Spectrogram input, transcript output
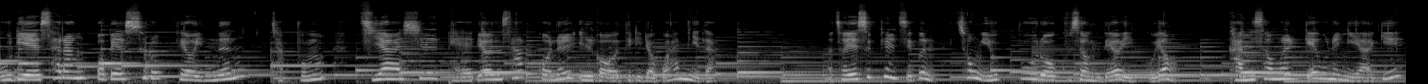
우리의 사랑법에 수록되어 있는 작품 지하실 배변 사건을 읽어 드리려고 합니다. 저의 수필집은 총 6부로 구성되어 있고요. 감성을 깨우는 이야기,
